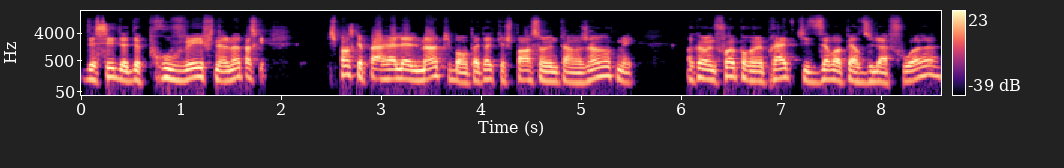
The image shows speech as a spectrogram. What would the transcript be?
d'essayer de, de, prouver finalement, parce que je pense que parallèlement, puis bon, peut-être que je passe sur une tangente, mais encore une fois, pour un prêtre qui disait avoir perdu la foi,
